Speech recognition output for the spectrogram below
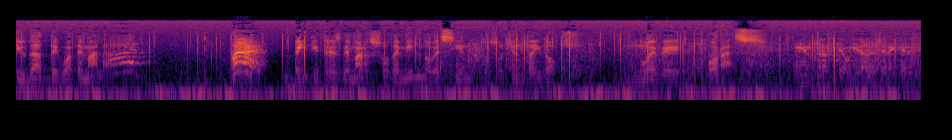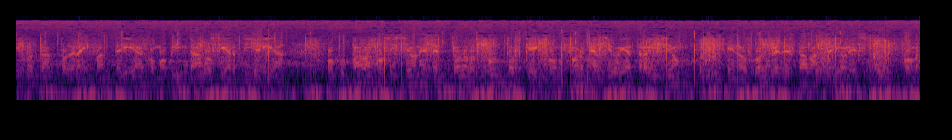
Ciudad de Guatemala. 23 de marzo de 1982. 9 horas. Mientras que unidades del ejército, tanto de la infantería como blindados y artillería, ocupaban posiciones en todos los puntos que, conforme ha sido ya tradición, en los golpes de Estado anteriores, configuran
